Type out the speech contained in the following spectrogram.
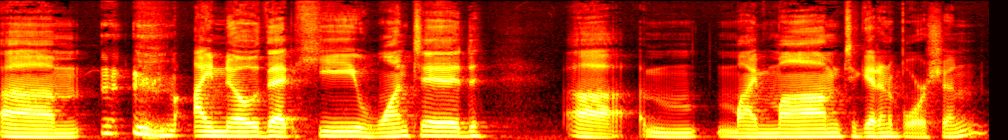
Um, I know that he wanted uh, m- my mom to get an abortion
